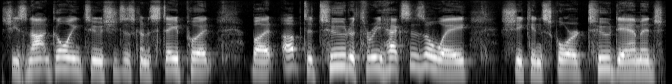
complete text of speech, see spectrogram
She's not going to, she's just going to stay put, but up to two to three hexes away, she can score two damage,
